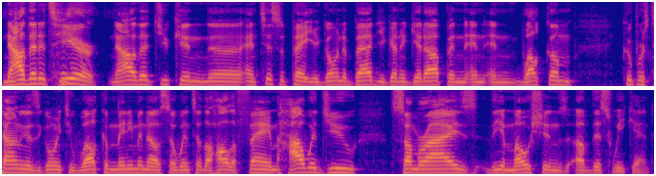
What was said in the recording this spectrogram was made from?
Now that it's here, now that you can uh, anticipate, you're going to bed, you're going to get up and, and, and welcome. Cooperstown is going to welcome Minnie Minoso into the Hall of Fame. How would you summarize the emotions of this weekend?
